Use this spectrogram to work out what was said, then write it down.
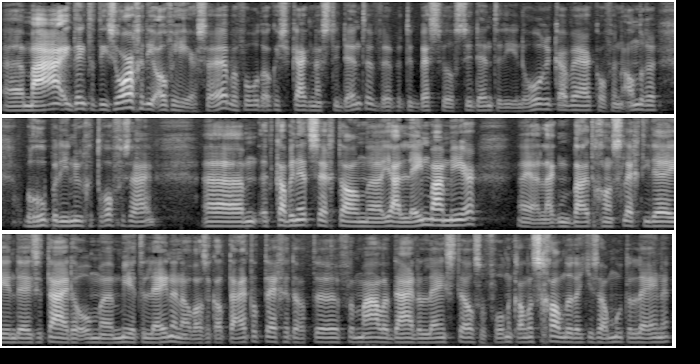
Eh, maar ik denk dat die zorgen die overheersen. Hè? Bijvoorbeeld ook als je kijkt naar studenten. We hebben natuurlijk best veel studenten die in de horeca werken of in andere beroepen die nu getroffen zijn. Ehm, het kabinet zegt dan, eh, ja, leen maar meer. Nou ja, lijkt me buitengewoon slecht idee in deze tijden om eh, meer te lenen. Nou was ik altijd al tegen dat uh, vermalen leenstelsel. Vond ik al een schande dat je zou moeten lenen.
